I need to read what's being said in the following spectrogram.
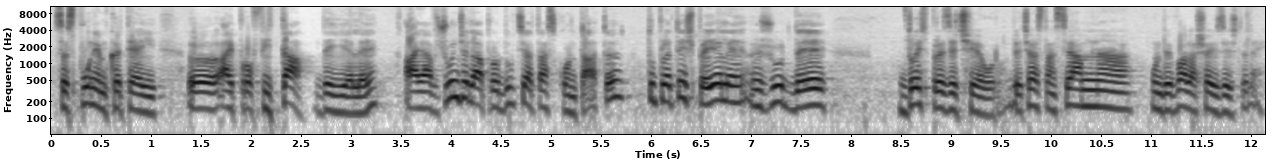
să spunem că te-ai uh, ai profita de ele, ai ajunge la producția ta scontată, tu plătești pe ele în jur de 12 euro. Deci asta înseamnă undeva la 60 de lei.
